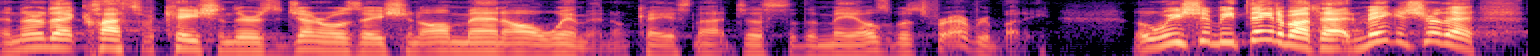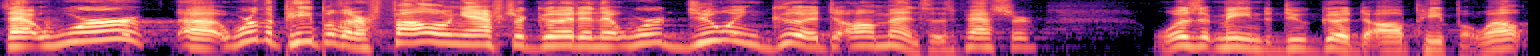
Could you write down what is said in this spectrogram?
And under that classification, there's a generalization all men, all women, okay? It's not just the males, but it's for everybody. We should be thinking about that and making sure that, that we're, uh, we're the people that are following after good and that we're doing good to all men. Says, Pastor, what does it mean to do good to all people? Well,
